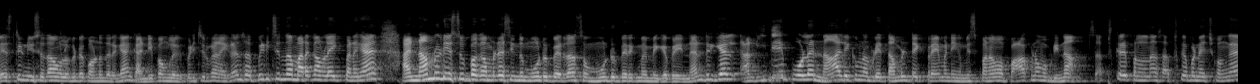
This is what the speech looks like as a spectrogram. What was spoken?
பெஸ்ட் நியூஸ் தான் உங்கள்கிட்ட கொண்டு வந்திருக்கேன். கண்டிப்பாக உங்களுக்கு பிடிச்சிருக்கும்னு நினைக்கிறேன். ஸோ பிடிச்சிருந்தா மறக்காம லைக் பண்ணுங்கள் அண்ட் நம்மளுடைய சூப்பர் கமெண்டர்ஸ் இந்த மூன்று பேர் தான். ஸோ மூன்று பேருக்குமே மிகப்பெரிய நன்றிகள். அண்ட் இதே போல் நாளைக்கும் நம்மளுடைய தமிழ் டெக் பிரைமை நீங்கள் மிஸ் பண்ணாமல் பார்க்கணும் அப்படின்னா சப்ஸ்கிரைப் பண்ணலாம் சப்ஸ்கிரைப் பண்ணி வச்சுக்கோங்க.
